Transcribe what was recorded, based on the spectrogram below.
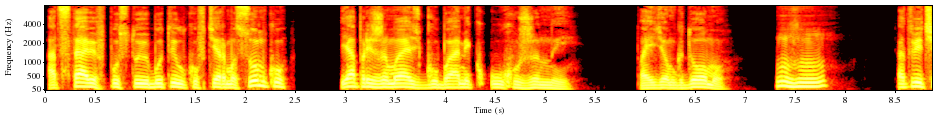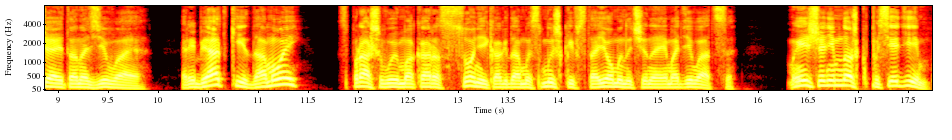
Отставив пустую бутылку в термосумку, я прижимаюсь губами к уху жены. «Пойдем к дому?» «Угу», — отвечает она, зевая. «Ребятки, домой?» Спрашиваю Макара с Соней, когда мы с мышкой встаем и начинаем одеваться. «Мы еще немножко посидим»,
